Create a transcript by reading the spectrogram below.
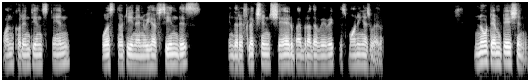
1 Corinthians 10, verse 13, and we have seen this in the reflection shared by Brother Vivek this morning as well. No temptation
